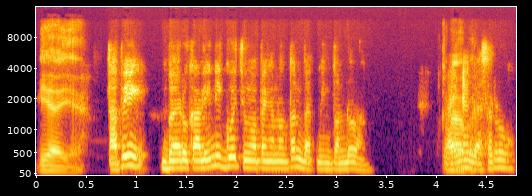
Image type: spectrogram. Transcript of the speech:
Iya iya. Tapi baru kali ini gue cuma pengen nonton badminton doang. Kayaknya nggak seru.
